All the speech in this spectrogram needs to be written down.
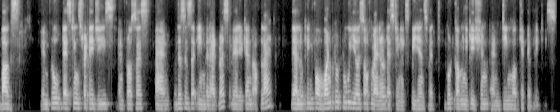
bugs, improve testing strategies and process. And this is the email address where you can apply. They are looking for one to two years of manual testing experience with good communication and teamwork capabilities.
